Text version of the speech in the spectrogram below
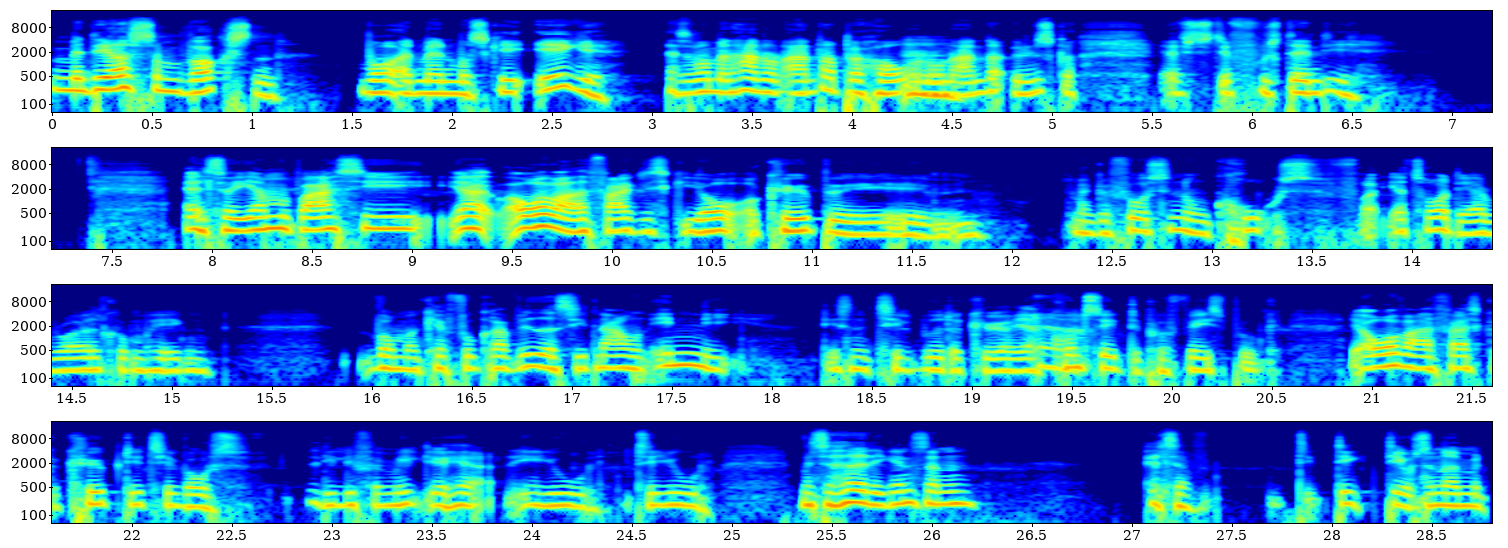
men det er også som voksen, hvor at man måske ikke, altså hvor man har nogle andre behov mm. og nogle andre ønsker. Jeg synes, det er fuldstændig, Altså, jeg må bare sige, jeg overvejede faktisk i år at købe, øh, man kan få sådan nogle krus, fra, jeg tror det er Royal Copenhagen, hvor man kan få graveret sit navn indeni. Det er sådan et tilbud, der kører. Jeg har ja. kun set det på Facebook. Jeg overvejede faktisk at købe det til vores lille familie her i jul, til jul. Men så havde det igen sådan, altså, det, det, det er jo sådan noget med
